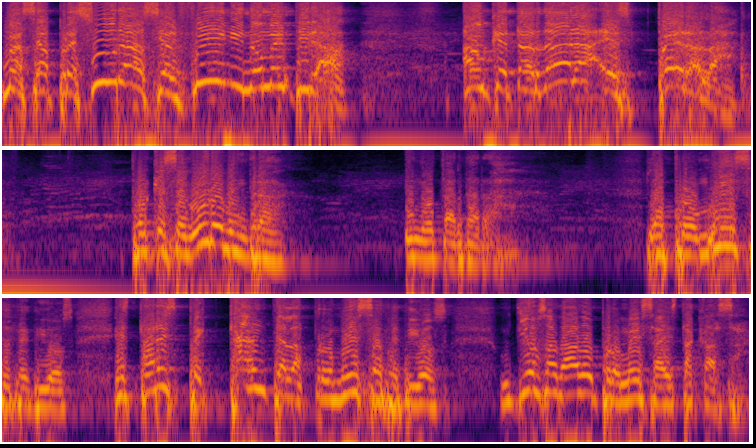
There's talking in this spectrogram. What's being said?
mas se apresura hacia el fin y no mentirá. Aunque tardara, espérala porque seguro vendrá y no tardará. La promesa de Dios. Estar expectante a las promesas de Dios. Dios ha dado promesa a esta casa.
